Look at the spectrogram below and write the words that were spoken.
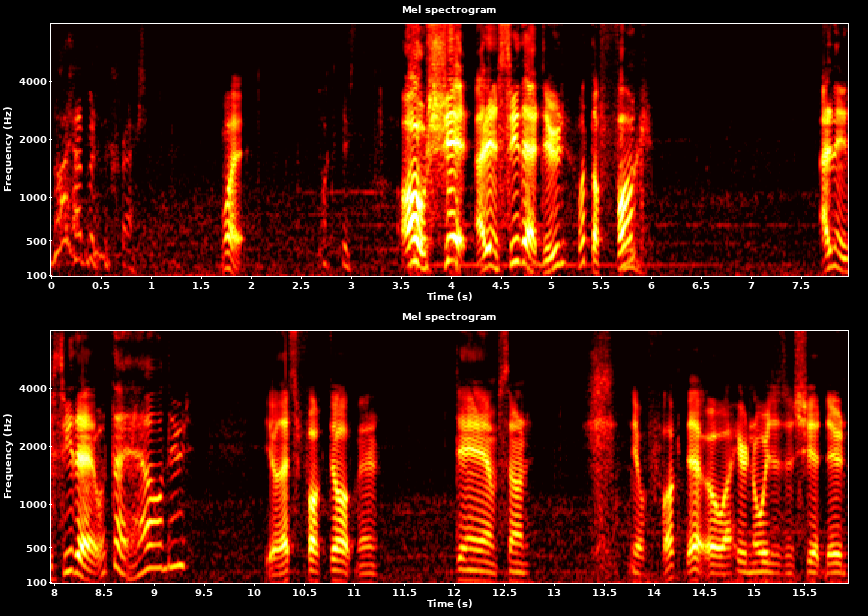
Not happen in the crash. What? Fuck this. Oh shit! I didn't see that, dude. What the fuck? I didn't even see that. What the hell, dude? Yo, that's fucked up, man. Damn, son. Yo, fuck that. Oh, I hear noises and shit, dude.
